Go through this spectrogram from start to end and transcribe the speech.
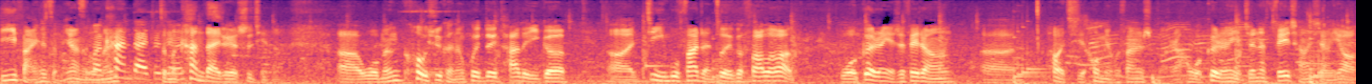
第一反应是怎么样的？怎么我们看待这件怎么看待这个事情呢？呃，我们后续可能会对他的一个呃进一步发展做一个 follow up。我个人也是非常呃好奇后面会发生什么，然后我个人也真的非常想要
